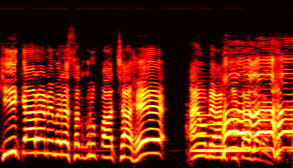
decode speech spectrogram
ਕੀ ਕਹਿ ਰਹੇ ਨੇ ਮੇਰੇ ਸਤਿਗੁਰੂ ਪਾਤਸ਼ਾਹ? ਹੈ, ਐਂ ਬਿਆਨ ਕੀਤਾ ਜਾ ਰਿਹਾ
